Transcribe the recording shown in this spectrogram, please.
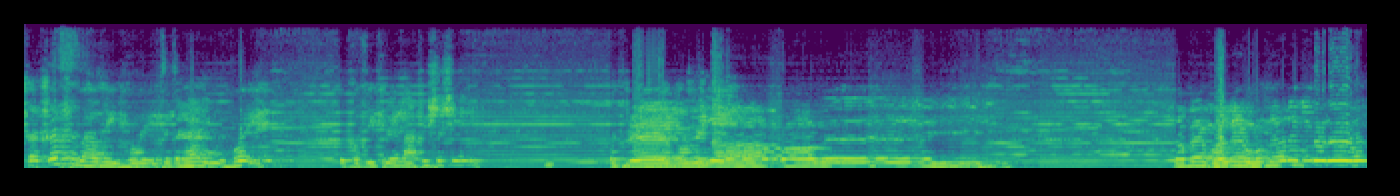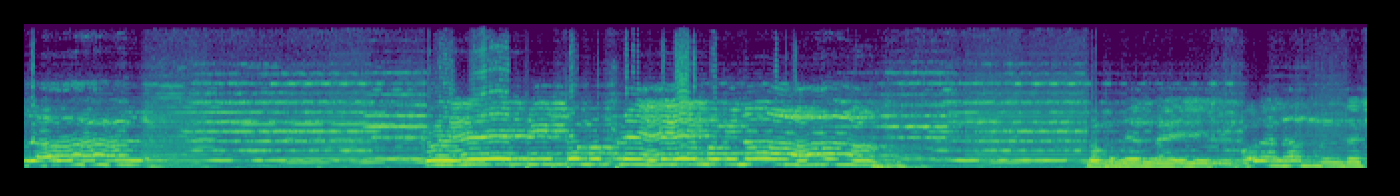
કર્કશ ભાવની હોય ઝઘડાળું હોય તો પતિ પ્રેમ આપી શકે? પ્રેમ વિના પાવે નહીં. તમે ભલે હુનર કરો પ્રીતમ પ્રેમ વિના તમને નહીં મળે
